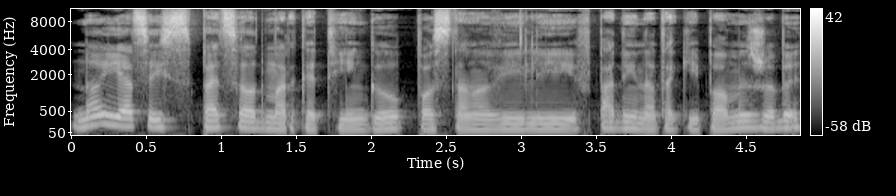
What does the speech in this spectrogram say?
No i jacyś specy od marketingu postanowili, wpadli na taki pomysł, żeby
